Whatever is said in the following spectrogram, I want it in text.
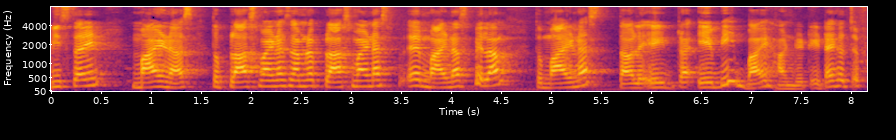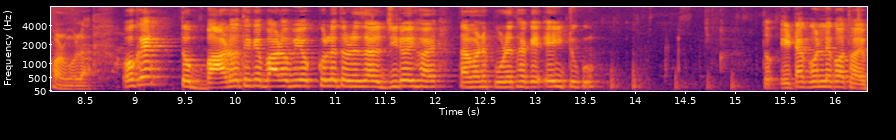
বি সাইন মাইনাস তো প্লাস মাইনাস আমরা প্লাস মাইনাস মাইনাস পেলাম, তো মাইনাস তাহলে এইটা এ বি বাই হান্ড্রেড এটাই হচ্ছে ফর্মুলা ওকে তো বারো থেকে বারো বিয়োগ করলে তো রেজাল্ট জিরোই হয়, তার মানে পড়ে থাকে এইটুকু। তো এটা করলে কত হয়?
